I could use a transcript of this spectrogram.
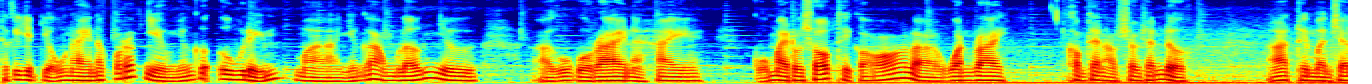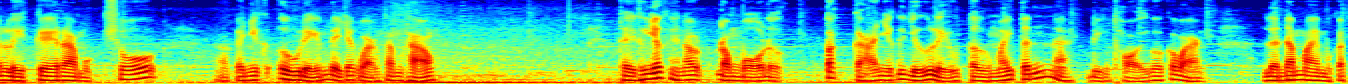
thì cái dịch vụ này nó có rất nhiều những cái ưu điểm mà những cái ông lớn như à, Google Drive nè hay của Microsoft thì có là OneDrive không thể nào so sánh được. À, thì mình sẽ liệt kê ra một số à, cái những cái ưu điểm để cho các bạn tham khảo. Thì thứ nhất thì nó đồng bộ được tất cả những cái dữ liệu từ máy tính nè điện thoại của các bạn lên đám mây một cách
